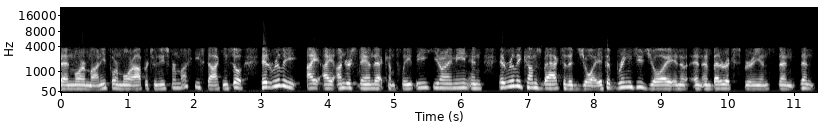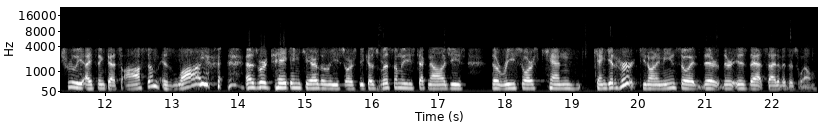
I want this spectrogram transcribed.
spend more money for more opportunities for muskie stocking. So it really, I, I understand that completely. You know what I mean? And it really comes back to the joy. If it brings you joy and a, and a better experience, then then truly, I think that's awesome. As long as we're taking care of the resource, because with some of these technologies the resource can can get hurt. You know what I mean? So it, there there is that side of it as well.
